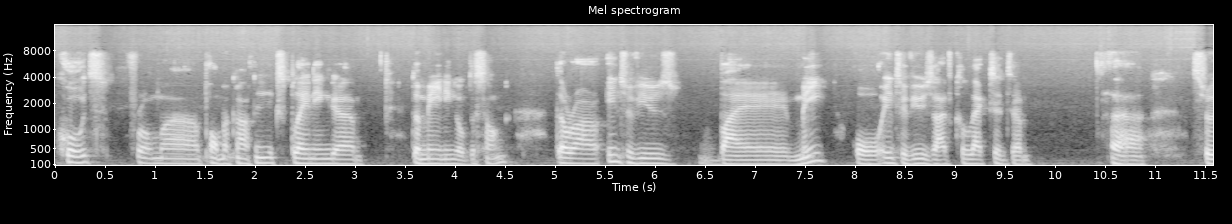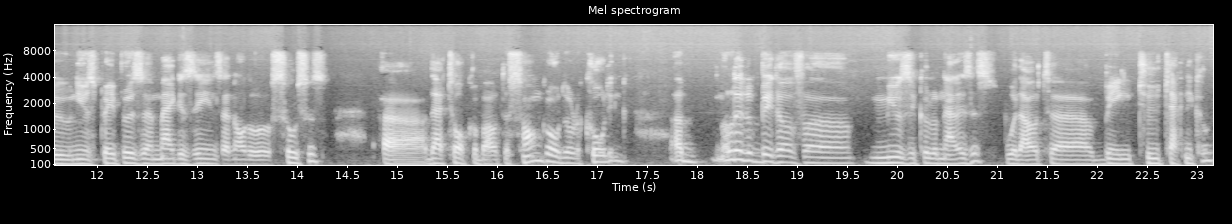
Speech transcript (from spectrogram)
quotes from Paul McCartney explaining the meaning of the song. There are interviews by me or interviews I've collected um, uh, through newspapers and magazines and other sources uh, that talk about the song or the recording. A little bit of uh, musical analysis without uh, being too technical.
